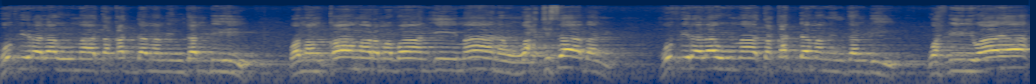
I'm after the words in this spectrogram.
ghufira lahu ma taqaddama min dhanbihi wa man qama ramadan imanan wa ihtisaban ghufira lahu ma taqaddama min dhanbihi wa fi riwaya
